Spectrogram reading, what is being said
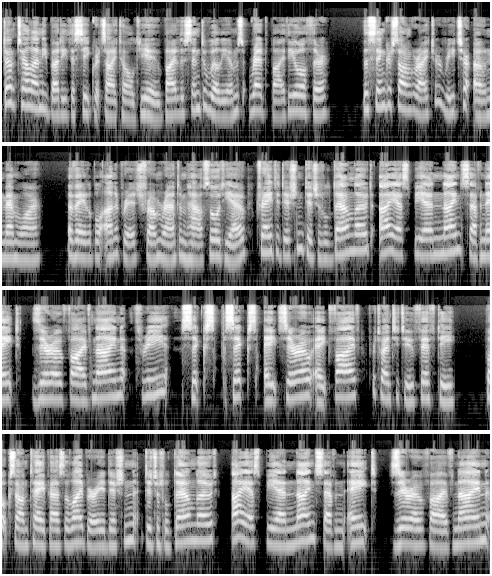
Don't Tell Anybody the Secrets I Told You by Lucinda Williams, read by the author. The singer-songwriter reads her own memoir. Available unabridged from Random House Audio, Trade Edition digital download, ISBN 978-059-366-8085 for 22.50. Books on tape as the Library Edition digital download, ISBN 978 059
